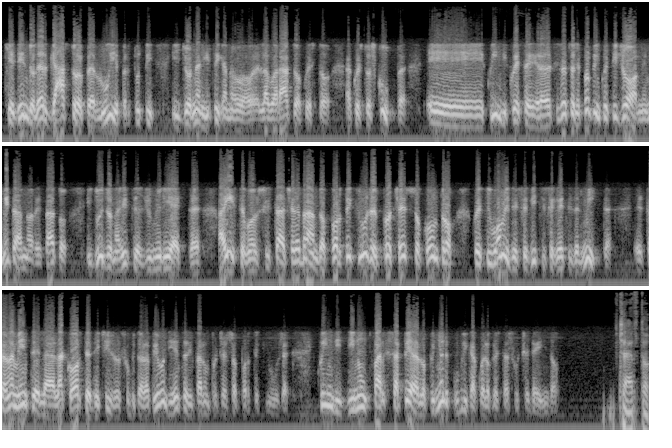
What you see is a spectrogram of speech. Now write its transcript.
chiedendo l'ergastolo per lui e per tutti i giornalisti che hanno lavorato a questo, a questo scoop. E quindi questa era la situazione. Proprio in questi giorni, mentre hanno arrestato i due giornalisti del Giumiriette, a Istanbul si sta celebrando a porte chiuse il processo contro questi uomini dei servizi segreti del MIT stranamente la, la, Corte ha deciso subito alla prima udienza di fare un processo a porte chiuse, quindi di non far sapere all'opinione pubblica quello che sta succedendo. Certo,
